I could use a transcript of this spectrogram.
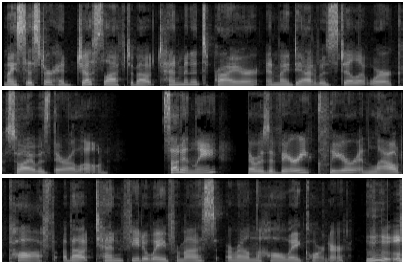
My sister had just left about 10 minutes prior, and my dad was still at work, so I was there alone. Suddenly, there was a very clear and loud cough about 10 feet away from us around the hallway corner. Ooh.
